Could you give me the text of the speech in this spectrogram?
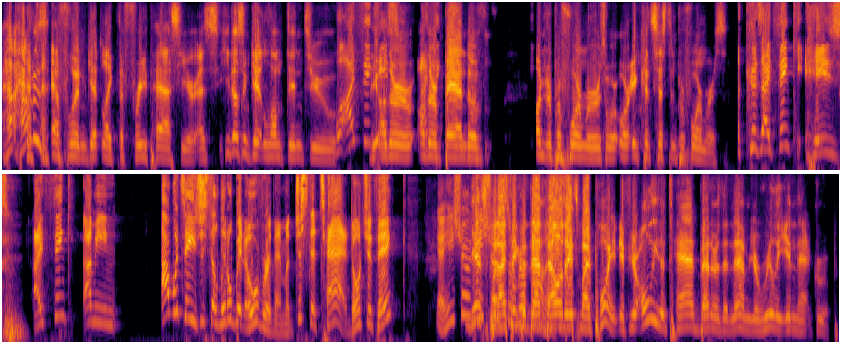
How, how does Eflin get like the free pass here as he doesn't get lumped into well, I think the other other think, band of underperformers or, or inconsistent performers? Because I think his, I think, I mean, I would say he's just a little bit over them, just a tad, don't you think? Yeah, he showed. Yes, he showed but I think that that validates my point. If you're only a tad better than them, you're really in that group.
